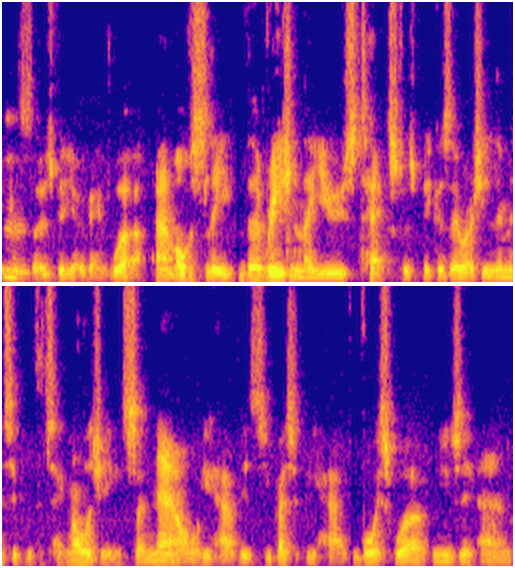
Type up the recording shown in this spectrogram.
because those video games were. Um, obviously, the reason they used text was because they were actually limited with the technology. So now what you have is you basically have voice work, music, and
